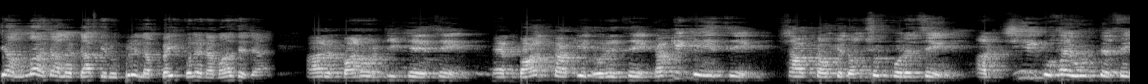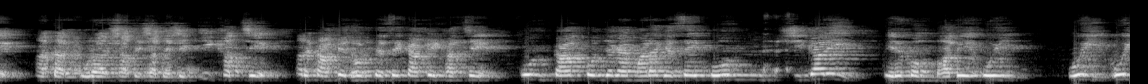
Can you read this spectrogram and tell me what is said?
যে আল্লাহ তাআলার ডাকের উপরে লাব্বাইক বলে নামাজে যায়। আর বানর কি খেয়েছে? হ্যাঁ, বাঘ কাকে ধরেছে? কাকে খেয়েছে? সাপ কাউকে দংশন করেছে? আর চিল কোথায় উঠতেছে? আর তার উড়ার সাথে সাথে সে কি খাচ্ছে? আর কাকে ধরতেছে? কাকে খাচ্ছে? কোন কাক কোন জায়গায় মারা গেছে? কোন শিকারী? এরকম ভাবে ওই ওই ওই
